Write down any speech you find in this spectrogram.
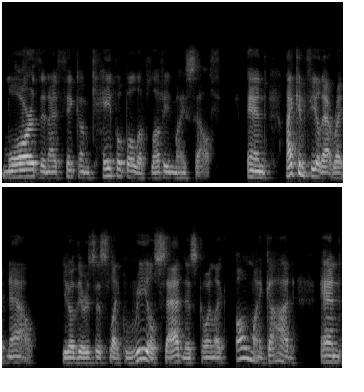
more than I think I'm capable of loving myself. And I can feel that right now. You know, there's this like real sadness going like, oh my God, and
